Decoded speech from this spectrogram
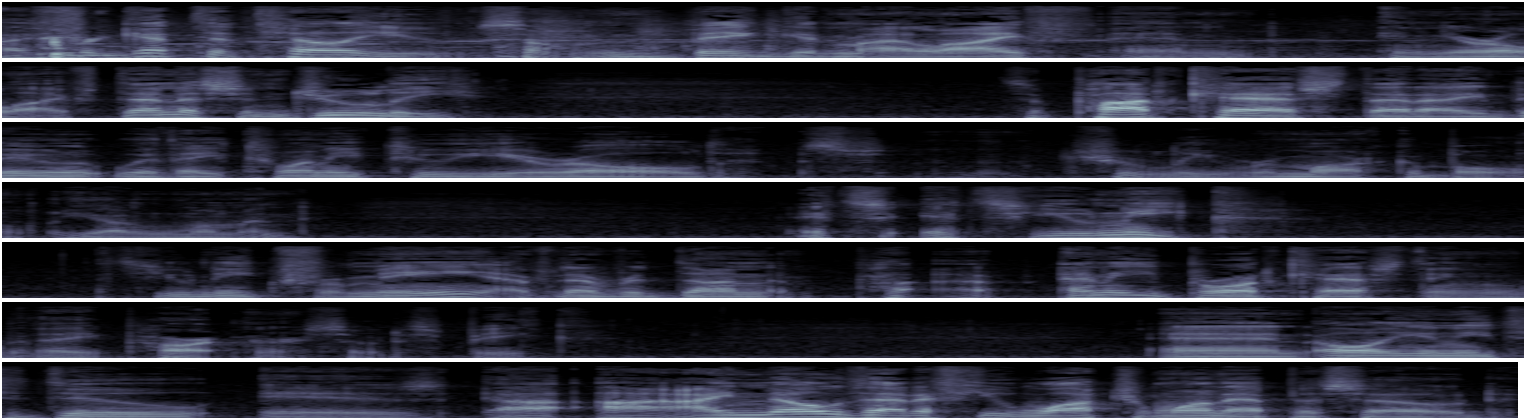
I, forget to tell you something big in my life and in your life. Dennis and Julie. It's a podcast that I do with a 22 year old, truly remarkable young woman it's it's unique. It's unique for me. I've never done any broadcasting with a partner, so to speak. And all you need to do is I, I know that if you watch one episode,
